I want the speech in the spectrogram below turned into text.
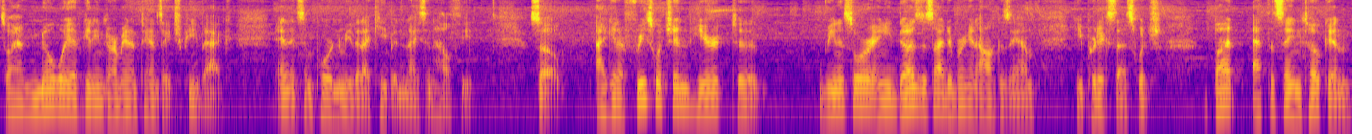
so I have no way of getting Darmanitan's HP back, and it's important to me that I keep it nice and healthy. So, I get a free switch in here to Venusaur, and he does decide to bring in Alakazam. He predicts that switch, but at the same token,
